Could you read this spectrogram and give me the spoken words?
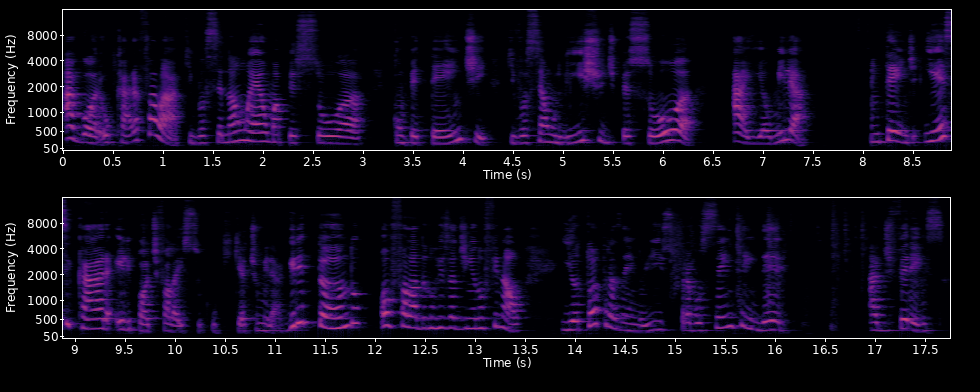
Agora, o cara falar que você não é uma pessoa competente, que você é um lixo de pessoa, aí é humilhar. Entende? E esse cara, ele pode falar isso, o que quer te humilhar, gritando ou falar dando risadinha no final. E eu tô trazendo isso para você entender a diferença.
